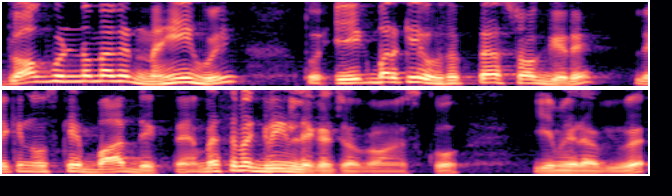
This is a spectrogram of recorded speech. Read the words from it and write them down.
ब्लॉक विंडो में अगर नहीं हुई तो एक बार के लिए हो सकता है स्टॉक गिरे लेकिन उसके बाद देखते हैं। वैसे मैं ग्रीन लेकर चल रहा हूँ इसको ये मेरा व्यू है।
